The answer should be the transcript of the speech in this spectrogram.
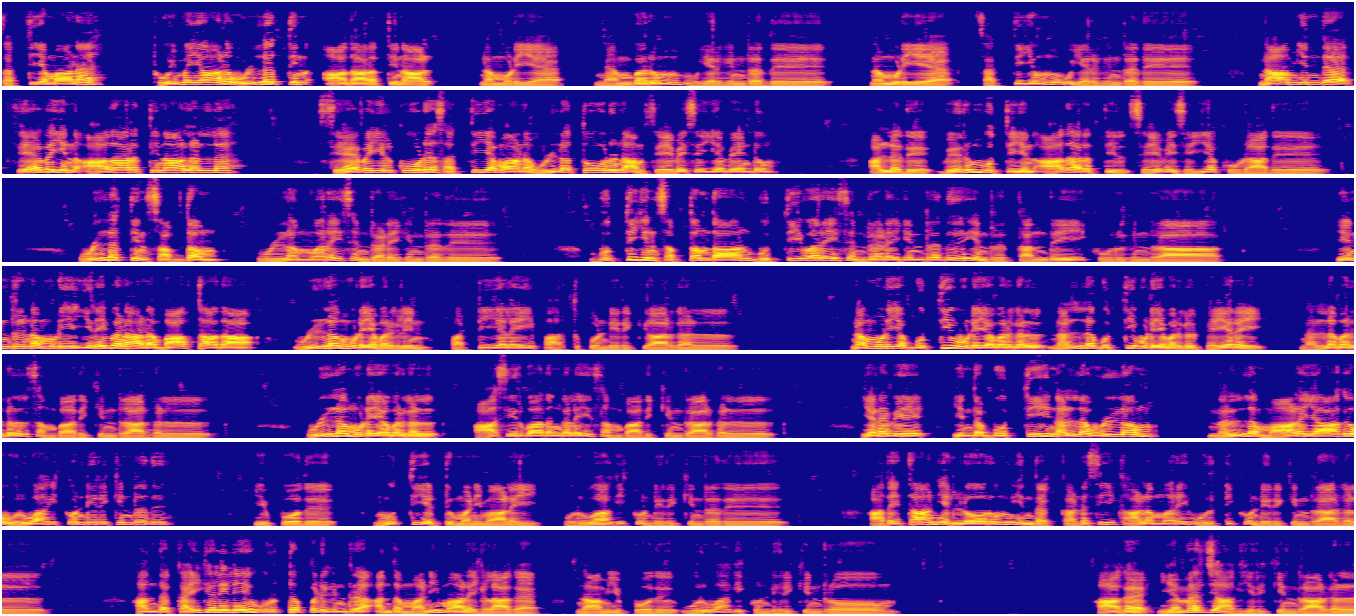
சத்தியமான தூய்மையான உள்ளத்தின் ஆதாரத்தினால் நம்முடைய நம்பரும் உயர்கின்றது. நம்முடைய சக்தியும் உயர்கின்றது. நாம் இந்த சேவையின் ஆதாரத்தினால் அல்ல சேவையில் கூட சத்தியமான உள்ளத்தோடு நாம் சேவை செய்ய வேண்டும். அல்லது வெறும் புத்தியின் ஆதாரத்தில் சேவை செய்யக்கூடாது. உள்ளத்தின் சப்தம் உள்ளம் வரை சென்றடைகின்றது. புத்தியின் சப்தம்தான் புத்தி வரை சென்றடைகின்றது என்று தந்தை கூறுகின்றார். இன்று நம்முடைய இறைவனான பாப்தாதா உள்ளமுடையவர்களின் பட்டியலை பார்த்து கொண்டிருக்கிறார்கள். நம்முடைய புத்தி உடையவர்கள் நல்ல புத்தி உடையவர்கள் பெயரை நல்லவர்கள் சம்பாதிக்கின்றார்கள். உள்ளமுடையவர்கள் ஆசீர்வாதங்களை சம்பாதிக்கின்றார்கள். எனவே இந்த புத்தி நல்ல உள்ளம் நல்ல மாலையாக உருவாகிக் கொண்டிருக்கின்றது. இப்போது நூற்றி எட்டு மணி மாலை உருவாகி கொண்டிருக்கின்றது. அதைத்தான் எல்லோரும் இந்த கடைசி காலம் வரை உருட்டி கொண்டிருக்கின்றார்கள். அந்த கைகளிலே உருட்டப்படுகின்ற அந்த மணி மாலைகளாக நாம் இப்போது உருவாகி கொண்டிருக்கின்றோம். ஆக எமர்ஜ் ஆகியிருக்கின்றார்கள்.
